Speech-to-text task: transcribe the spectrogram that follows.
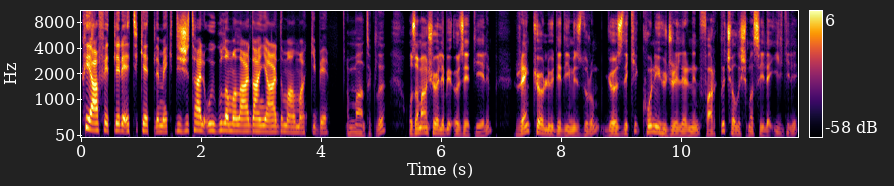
kıyafetleri etiketlemek, dijital uygulamalardan yardım almak gibi. Mantıklı. O zaman şöyle bir özetleyelim. Renk körlüğü dediğimiz durum, gözdeki koni hücrelerinin farklı çalışmasıyla ilgili,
